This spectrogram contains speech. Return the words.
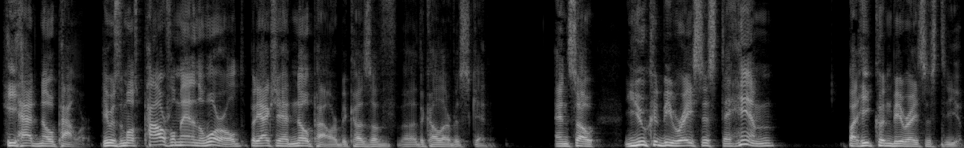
he had no power. He was the most powerful man in the world, but he actually had no power because of uh, the color of his skin. And so you could be racist to him but he couldn't be racist to you,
